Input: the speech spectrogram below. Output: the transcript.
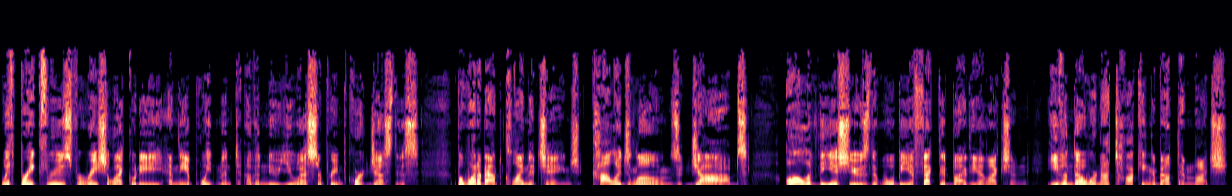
with breakthroughs for racial equity and the appointment of a new U.S. Supreme Court justice. But what about climate change, college loans, jobs? All of the issues that will be affected by the election, even though we're not talking about them much.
